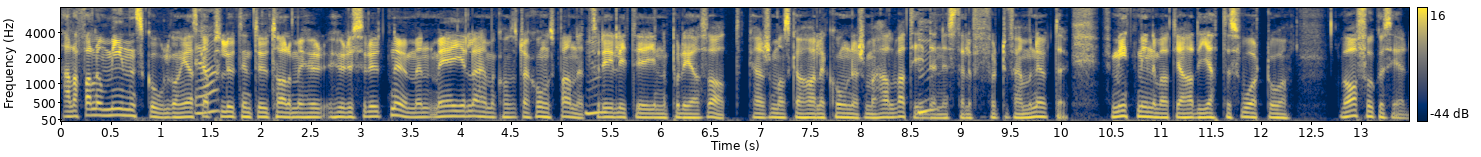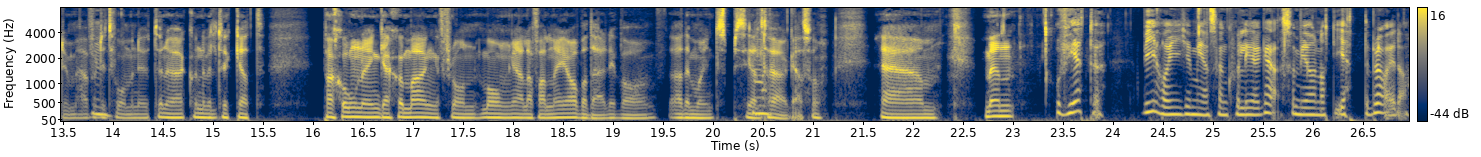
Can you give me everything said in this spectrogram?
alla fall om min skolgång. Jag ska ja. absolut inte uttala mig hur, hur det ser ut nu, men, men jag gillar det här med koncentrationsspannet, mm. för det är lite inne på det jag sa, att kanske man ska ha lektioner som är halva tiden mm. istället för 45 minuter. För mitt minne var att jag hade jättesvårt att vara fokuserad i de här 42 mm. minuterna, jag kunde väl tycka att passion och engagemang från många, i alla fall när jag var där, det var, ja, den var inte speciellt mm. hög alltså. Um, men och vet du, vi har en gemensam kollega som gör något jättebra idag.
